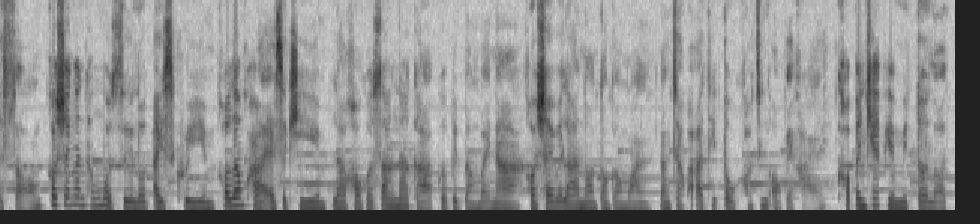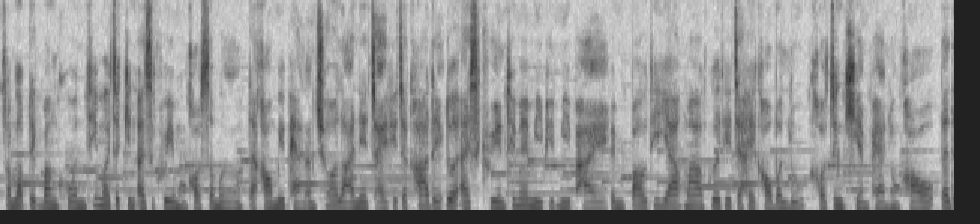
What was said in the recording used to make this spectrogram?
1972 เขาใช้เงินทั้งหมดซื้อรถไอศครีม เขาเริ่มขายไอศครีม แล้วเขาก็สร้างหน้ากากเพื่อปิดบังใบหน้า เขาใช้เวลานอนตอนกลางวัน หลังจากพระอาทิตย์ตกเขาจึงออกไปขาย เขาเป็นแค่เพียงมิสเตอร์ลอตสำหรับเด็กบางคนที่มักจะกินไอศครีมของเขาเสมอ แต่เขามีแผนอันชั่วร้ายในใจที่จะฆ่าเด็กด้วยไอศครีมที่ไม่มีพิษมีภัย เป็นเป้าที่ยากมากเพื่อที่จะให้เขาบรรลุ เขาจึงเขียนแผนของเขาและได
